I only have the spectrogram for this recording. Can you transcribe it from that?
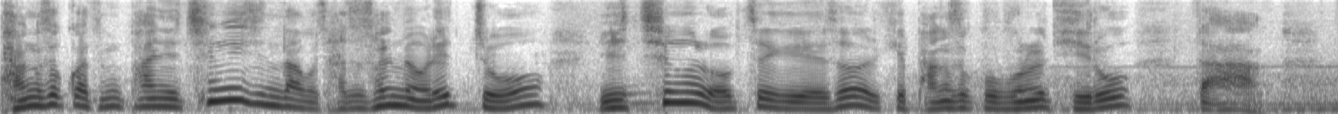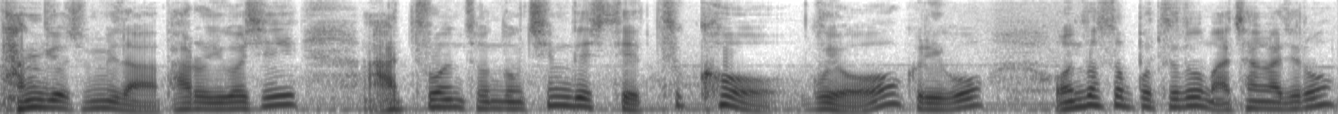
방석과 등판이 층이 진다고 자주 설명을 했죠. 이 층을 없애기 위해서 이렇게 방석 부분을 뒤로 딱 당겨줍니다. 바로 이것이 아트원 전동 침대 시트의 특허고요. 그리고 under support도 마찬가지로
